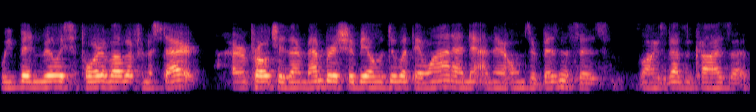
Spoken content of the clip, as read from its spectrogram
we've been really supportive of it from the start. Our approach is our members should be able to do what they want on, on their homes or businesses, as long as it doesn't cause a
